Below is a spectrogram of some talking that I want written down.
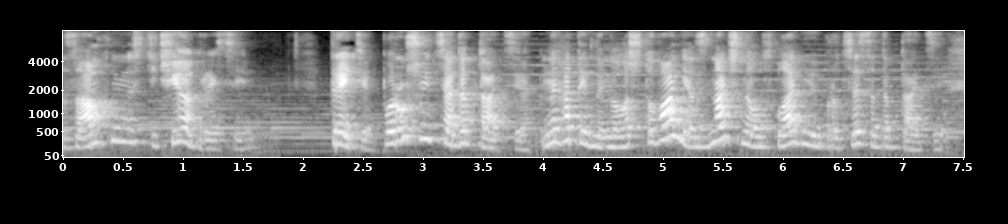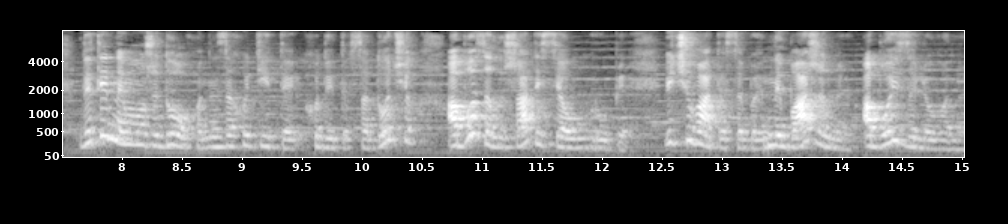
замкненості чи агресії. Третє, порушується адаптація. Негативне налаштування значно ускладнює процес адаптації. Дитина може довго не захотіти ходити в садочок або залишатися у групі, відчувати себе небажаною або ізольованою.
